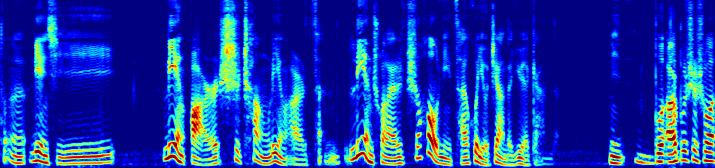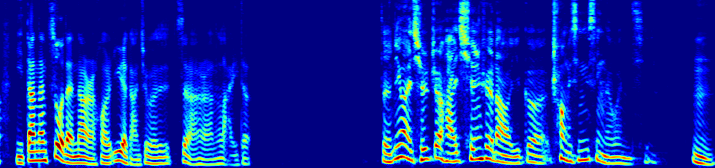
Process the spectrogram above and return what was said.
呃练习练耳试唱、练耳才练出来了之后，你才会有这样的乐感的。你不，而不是说你单单坐在那儿，或者乐感就是自然而然来的。对，另外其实这还牵涉到一个创新性的问题。嗯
